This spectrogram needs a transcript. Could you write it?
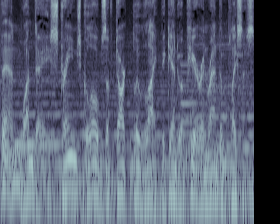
Then, one day, strange globes of dark blue light began to appear in random places.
